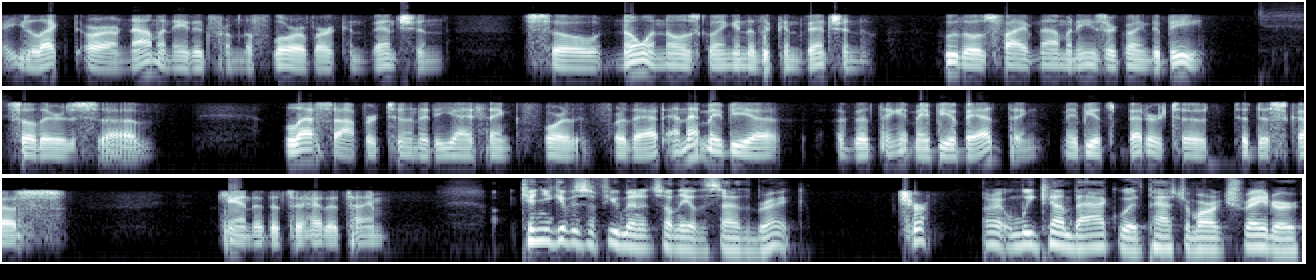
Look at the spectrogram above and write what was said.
elect or are nominated from the floor of our convention. So no one knows going into the convention who those five nominees are going to be. So there's uh, less opportunity, I think, for for that, and that may be a, a good thing. It may be a bad thing. Maybe it's better to to discuss candidates ahead of time. Can you give us a few minutes on the other side of the break? Sure. All right. When we come back with Pastor Mark Schroeder,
